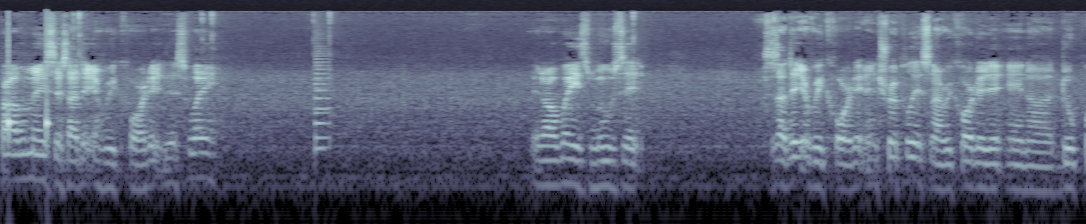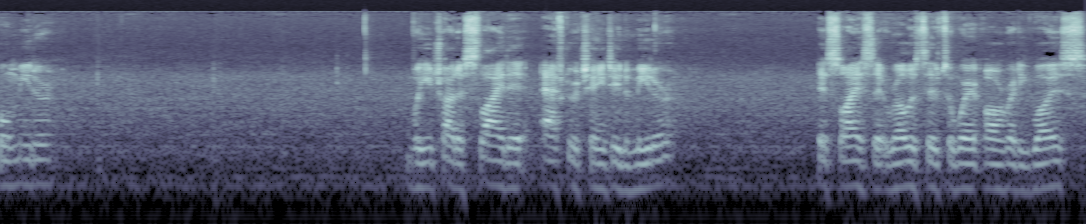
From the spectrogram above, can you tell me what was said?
Problem is, since I didn't record it this way, it always moves it since I didn't record it in triplets and I recorded it in a duple meter when you try to slide it after changing the meter it slides it relative to where it already was.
